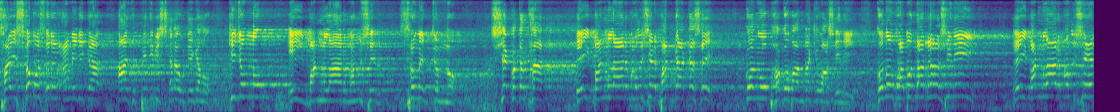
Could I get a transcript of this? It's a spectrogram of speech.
ছয়শো বছরের আমেরিকা আজ পৃথিবীর সেরা উঠে গেল। কি জন্য? এই বাংলার মানুষের শ্রমের জন্য। সে কথা থাক, এই বাংলার মানুষের ভাগ্য আকাশে কোনো ভগবানরা কেউ আসেনি, কোনো অবতাররা আসেনি। এই বাংলার মানুষের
